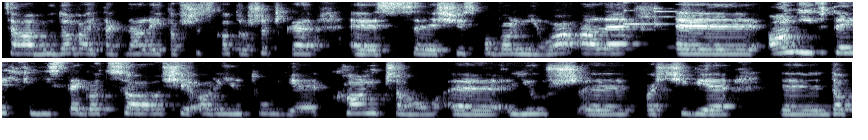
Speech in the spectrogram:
cała budowa i tak dalej, to wszystko troszeczkę się spowolniło, ale oni w tej chwili z tego, co się orientuje, kończą już właściwie do,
